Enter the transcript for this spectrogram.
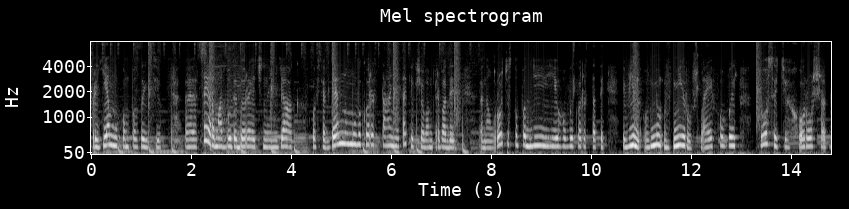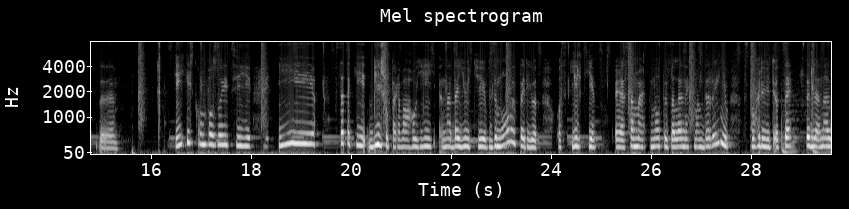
приємну композицію. Е, Цей аромат буде доречним як в повсякденному використанні, так якщо вам треба десь на урочисту подію його використати. Він в міру шлейфовий, досить хороша е, стійкість композиції, і все-таки більшу перевагу їй надають в зимовий період, оскільки е, саме ноти зелених мандаринів створюють оце все для нас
